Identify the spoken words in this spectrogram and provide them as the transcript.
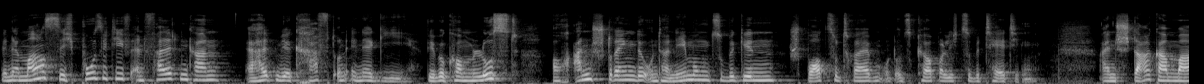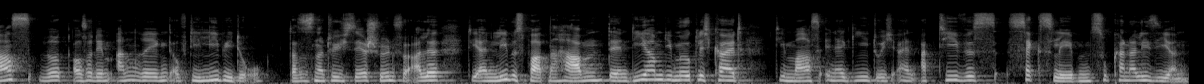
Wenn der Mars sich positiv entfalten kann, erhalten wir Kraft und Energie. Wir bekommen Lust, auch anstrengende Unternehmungen zu beginnen, Sport zu treiben und uns körperlich zu betätigen. Ein starker Mars wirkt außerdem anregend auf die Libido. Das ist natürlich sehr schön für alle, die einen Liebespartner haben, denn die haben die Möglichkeit, die Mars-Energie durch ein aktives Sexleben zu kanalisieren.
